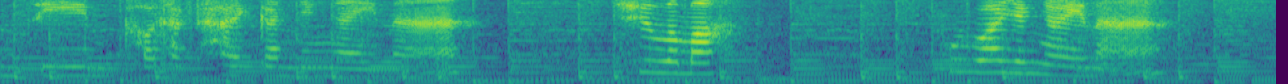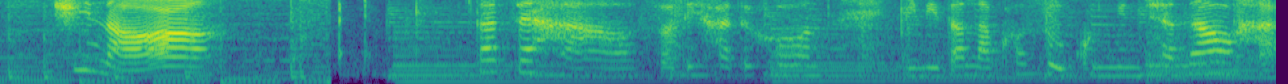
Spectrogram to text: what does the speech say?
คนจีนเขาทักทายกันยังไงนะชื่อละมะพูดว่ายังไงนะชื่อหนอต้าเจ้าหาวสวัสดีค่ะทุกคน ยินดีต้อนรับเข้าสู่คุณมินชาแนลค่ะ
